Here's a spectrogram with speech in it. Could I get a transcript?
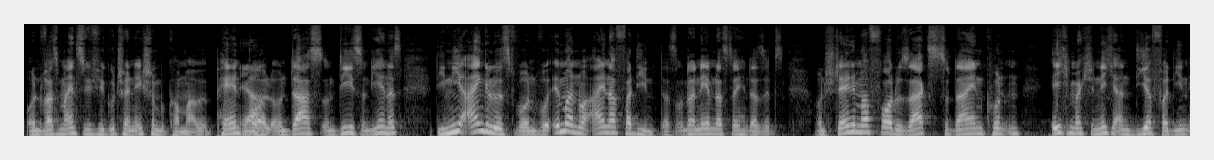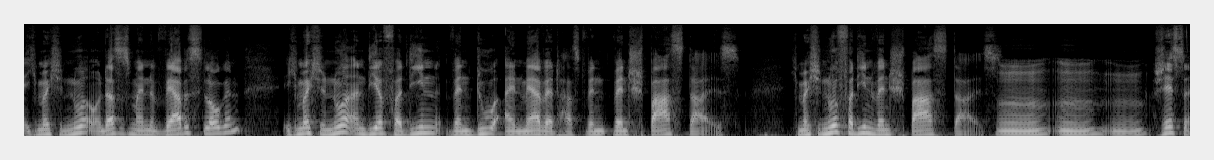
und was meinst du, wie viel Gutscheine ich schon bekommen habe? Paintball ja. und das und dies und jenes, die nie eingelöst wurden, wo immer nur einer verdient, das Unternehmen, das dahinter sitzt. Und stell dir mal vor, du sagst zu deinen Kunden, ich möchte nicht an dir verdienen, ich möchte nur, und das ist mein Werbeslogan, ich möchte nur an dir verdienen, wenn du einen Mehrwert hast, wenn, wenn Spaß da ist. Ich möchte nur verdienen, wenn Spaß da ist. Mm, mm, mm. Verstehst du?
